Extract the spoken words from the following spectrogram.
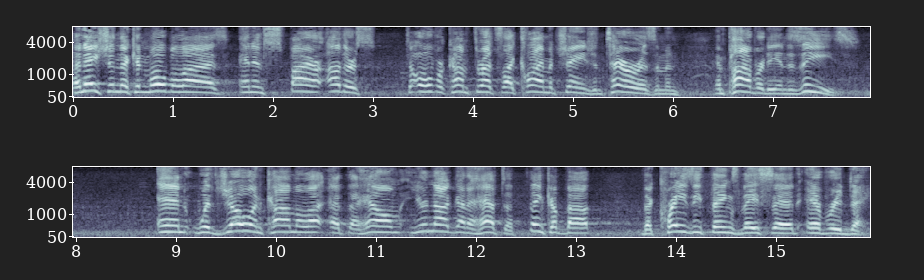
A nation that can mobilize and inspire others to overcome threats like climate change and terrorism and, and poverty and disease. And with Joe and Kamala at the helm, you're not going to have to think about the crazy things they said every day.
